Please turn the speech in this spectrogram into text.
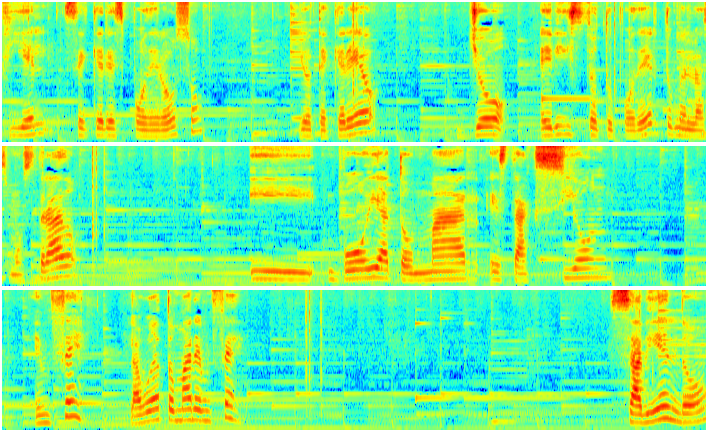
fiel, sé que eres poderoso, yo te creo, yo he visto tu poder, tú me lo has mostrado. Y voy a tomar esta acción en fe, la voy a tomar en fe, sabiendo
